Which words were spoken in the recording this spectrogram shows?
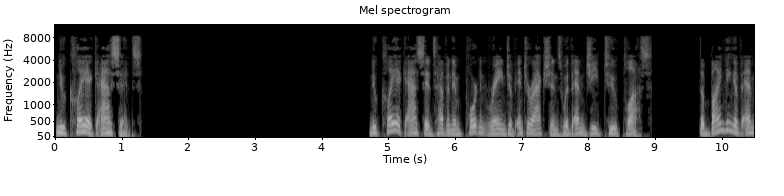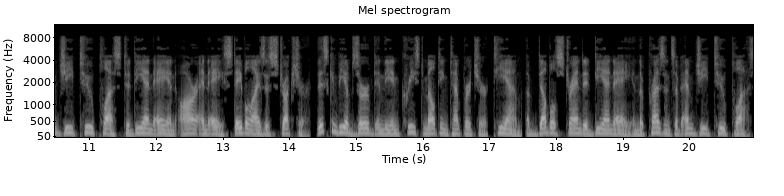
Nucleic acids Nucleic acids have an important range of interactions with Mg2+. The binding of Mg2 to DNA and RNA stabilizes structure, this can be observed in the increased melting temperature of double-stranded DNA in the presence of Mg2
